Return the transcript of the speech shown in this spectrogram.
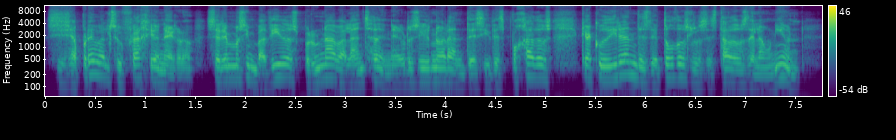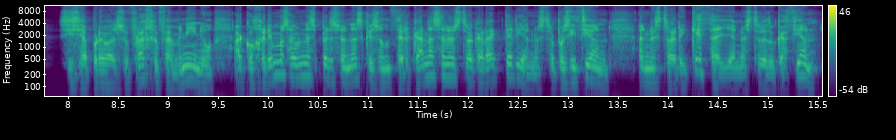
si se aprueba el sufragio negro, seremos invadidos por una avalancha de negros ignorantes y despojados que acudirán desde todos los estados de la Unión. Si se aprueba el sufragio femenino, acogeremos a unas personas que son cercanas a nuestro carácter y a nuestra posición, a nuestra riqueza y a nuestra educación.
